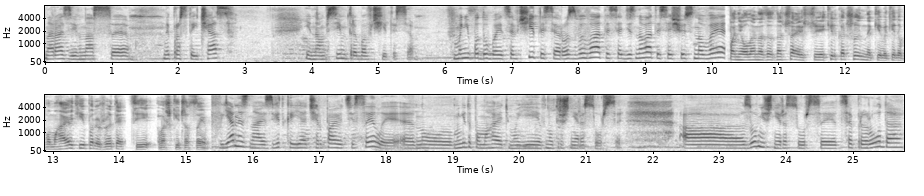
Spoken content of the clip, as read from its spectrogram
наразі в нас е, непростий час, і нам всім треба вчитися. Мені подобається вчитися, розвиватися, дізнаватися щось нове. Пані Олена зазначає, що є кілька чинників, які допомагають їй пережити ці важкі часи. Я не знаю, звідки я черпаю ці сили. Ну, мені допомагають мої внутрішні ресурси. А зовнішні ресурси це природа.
